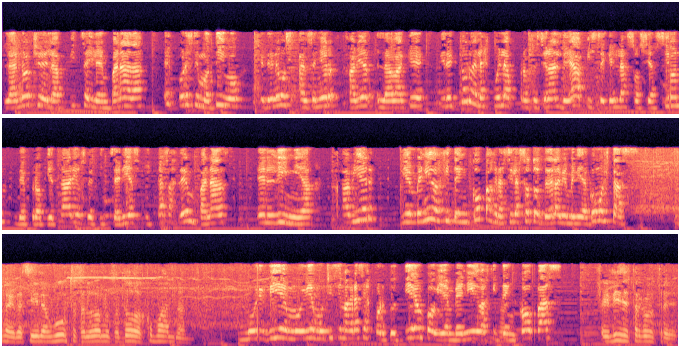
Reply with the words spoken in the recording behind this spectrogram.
la noche de la pizza y la empanada. Es por ese motivo que tenemos al señor Javier Lavaqué, director de la Escuela Profesional de Ápice, que es la Asociación de Propietarios de Pizzerías y Casas de Empanadas en línea. Javier, bienvenido a Agiten Copas. Graciela Soto te da la bienvenida. ¿Cómo estás? Hola Graciela, un gusto saludarlos a todos. ¿Cómo andan? Muy bien, muy bien. Muchísimas gracias por tu tiempo. Bienvenido a Agiten Copas. Feliz de estar con ustedes.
